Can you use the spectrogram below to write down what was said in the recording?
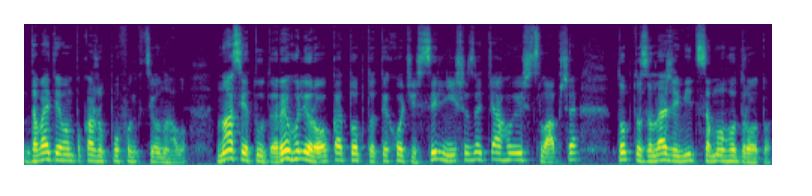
Давайте я вам покажу по функціоналу. У нас є тут регулювання, тобто ти хочеш сильніше затягуєш, слабше, тобто залежить від самого дроту.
